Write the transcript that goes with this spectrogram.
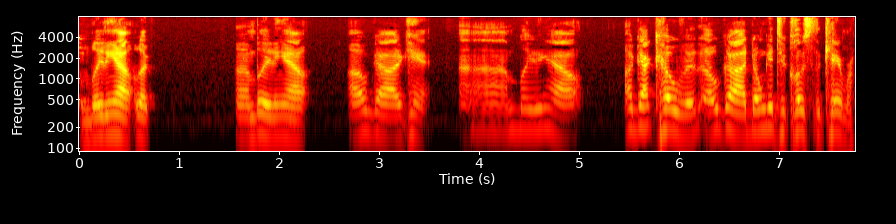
I'm bleeding out. Look, I'm bleeding out. Oh God, I can't. I'm bleeding out. I got COVID. Oh God, don't get too close to the camera.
